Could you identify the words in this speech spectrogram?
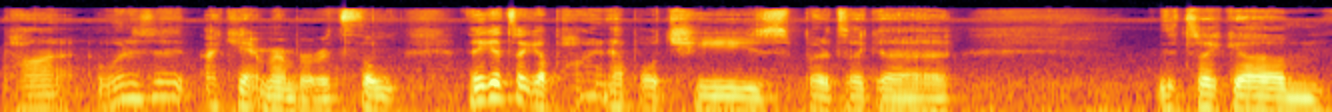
pond? What is it? I can't remember. It's the I think it's like a pineapple cheese, but it's like a it's like um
